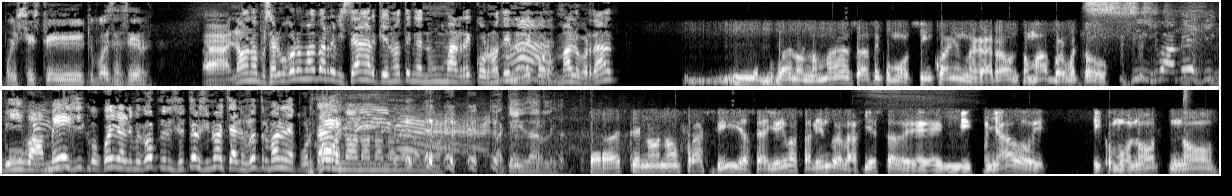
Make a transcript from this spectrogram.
Pues este, ¿qué puedes hacer? Ah, no, no, pues a lo mejor nomás va a revisar que no tengan un mal récord. No tienen Ah, récord sí. malo, ¿verdad? Bueno, nomás hace como cinco años me agarraron tomado, pero fue todo. ¡Viva México! ¡Viva México! Cuélgale mejor, pero si no, hasta nosotros van a deportar. No, no, no, no, no, no. no. Hay que ayudarle. Pero es que no, no fue así. O sea, yo iba saliendo de la fiesta de mi cuñado y, y como no, no,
